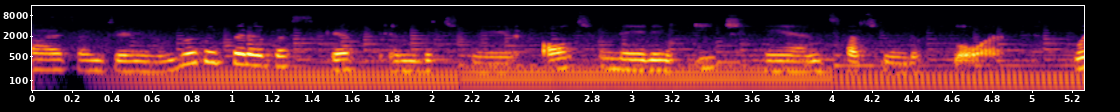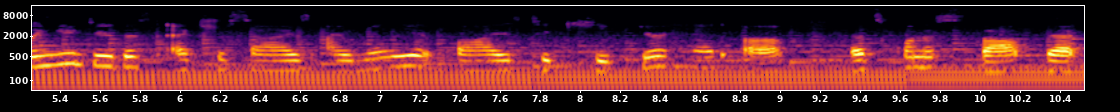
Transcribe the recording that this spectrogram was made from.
I'm doing a little bit of a skip in between, alternating each hand touching the floor. When you do this exercise, I really advise to keep your head up. That's going to stop that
